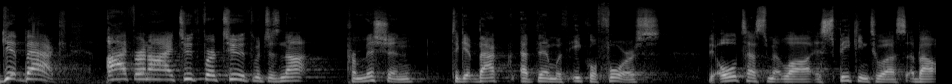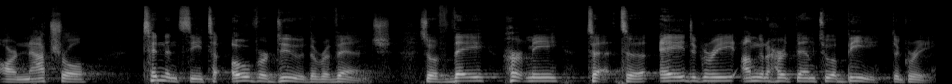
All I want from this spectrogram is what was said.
get back, eye for an eye, tooth for a tooth, which is not permission to get back at them with equal force. The Old Testament law is speaking to us about our natural tendency to overdo the revenge. So if they hurt me to, to A degree, I'm going to hurt them to a B degree.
